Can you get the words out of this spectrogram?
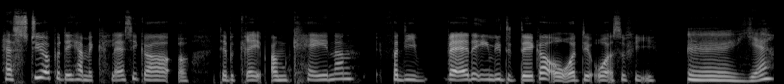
have styr på det her med klassikere og det begreb om kanon. Fordi hvad er det egentlig, det dækker over det ord, Sofie? Øh, ja,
